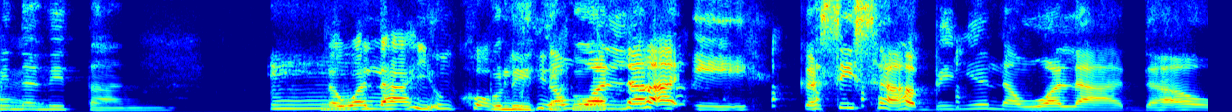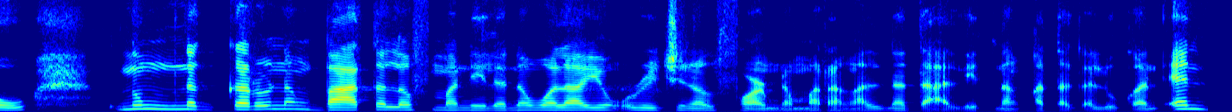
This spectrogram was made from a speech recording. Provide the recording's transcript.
pinalitan? Mm, Nawala yung copy. Politiko. Nawala eh. Kasi sabi niya nawala daw. Nung nagkaroon ng Battle of Manila, nawala yung original form ng marangal na dalit ng Katagalugan. And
